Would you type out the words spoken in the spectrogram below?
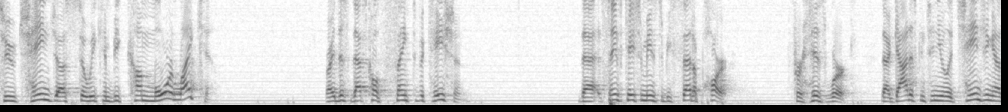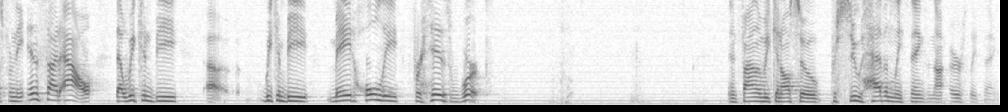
to change us so we can become more like Him. Right? This, that's called sanctification. That sanctification means to be set apart for His work. That God is continually changing us from the inside out, that we can be, uh, we can be made holy for His work. And finally, we can also pursue heavenly things and not earthly things.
